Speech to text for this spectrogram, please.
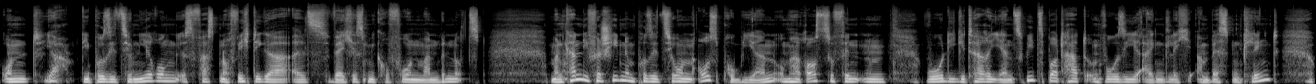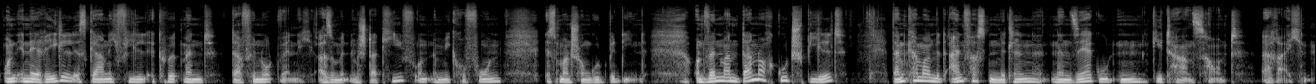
Und ja, die Positionierung ist fast noch wichtiger, als welches Mikrofon man benutzt. Man kann die verschiedenen Positionen ausprobieren, um herauszufinden, wo die Gitarre ihren Sweet Spot hat und wo sie eigentlich am besten klingt. Und in der Regel ist gar nicht viel Equipment dafür notwendig. Also mit einem Stativ und einem Mikrofon ist man schon gut bedient. Und wenn man dann noch gut spielt, dann kann man mit einfachsten Mitteln einen sehr guten Gitarrensound erreichen.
